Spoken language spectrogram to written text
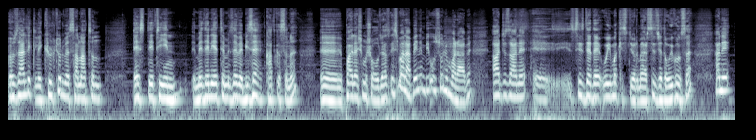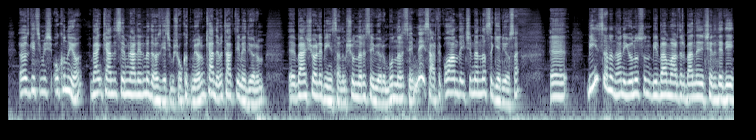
özellikle kültür ve sanatın, estetiğin, medeniyetimize ve bize katkısını e, paylaşmış olacağız. İsmail abi benim bir usulüm var abi. Acizane e, sizde de uymak istiyorum eğer sizce de uygunsa. Hani özgeçmiş okunuyor. Ben kendi seminerlerimde de özgeçmiş okutmuyorum. Kendimi takdim ediyorum. E, ben şöyle bir insanım. Şunları seviyorum, bunları seviyorum. Neyse artık o anda içimden nasıl geliyorsa. E, bir insanın hani Yunus'un bir ben vardır benden içeri dediği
